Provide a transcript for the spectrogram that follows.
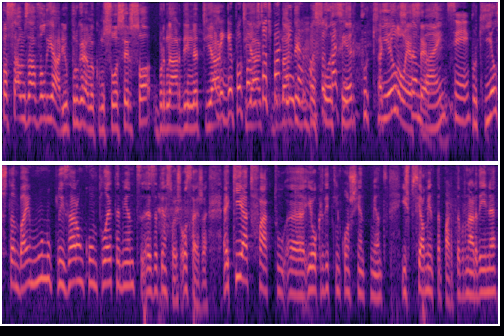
Passámos a avaliar e o programa começou a ser só Bernardina, Tiago, Daqui a pouco vamos Tiago, todos para a quinta. Passou a ser porque Aquilo não eles é também, porque eles também monopolizaram completamente as atenções. Ou seja, aqui há de facto, ah, eu acredito que inconscientemente, e especialmente da parte da Bernardina,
